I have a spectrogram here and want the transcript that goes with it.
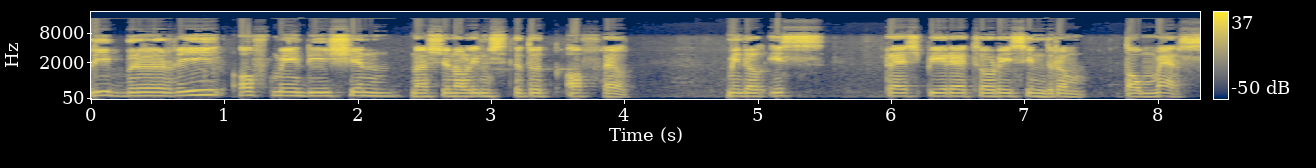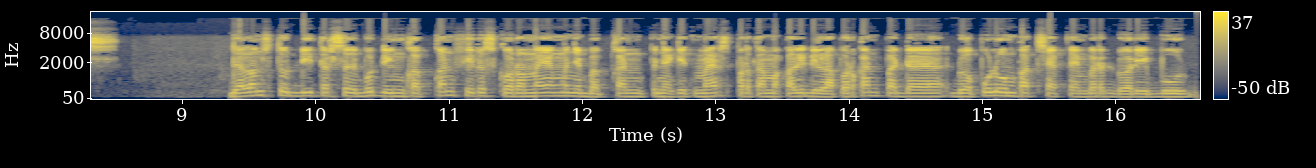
Library of Medicine National Institute of Health, Middle East Respiratory Syndrome atau MERS dalam studi tersebut diungkapkan virus corona yang menyebabkan penyakit MERS pertama kali dilaporkan pada 24 September 2012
